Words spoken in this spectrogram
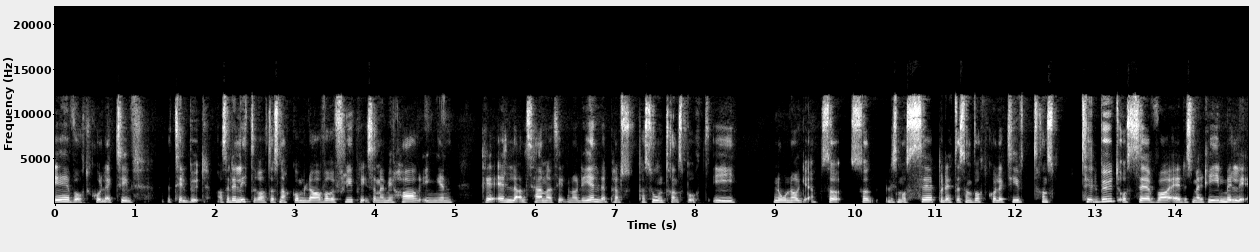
er vårt kollektivtilbud. Altså det er litt rart å snakke om lavere flypriser, men vi har ingen reelle alternativer når det gjelder persontransport i Nord-Norge. Så, så liksom å se på dette som vårt kollektivtilbud, og se hva er det som er rimelig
